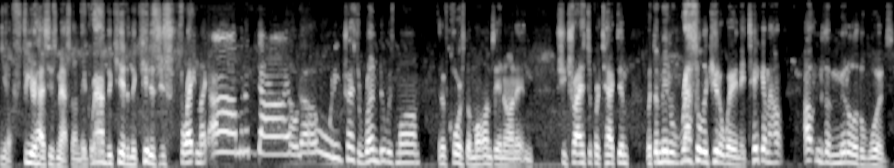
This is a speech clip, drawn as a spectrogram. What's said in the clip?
you know, fear has his mask on. They grab the kid, and the kid is just frightened, like, ah, I'm gonna die, oh no. And he tries to run to his mom. And of course, the mom's in on it, and she tries to protect him. But the men wrestle the kid away and they take him out out into the middle of the woods.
